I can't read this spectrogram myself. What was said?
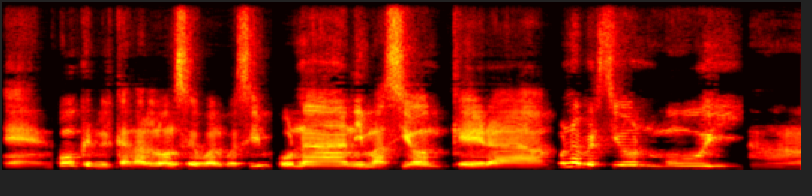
en, supongo que en el canal 11 o algo así, una animación que era una versión muy ah,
